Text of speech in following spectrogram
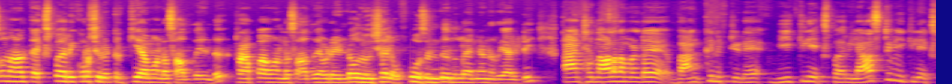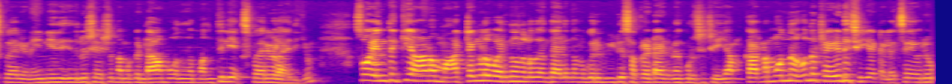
സോ നാളത്തെ എക്സ്പയറി കുറച്ചൊരു ട്രിക്കി ആവാനുള്ള സാധ്യതയുണ്ട്. ട്രാപ്പ് ആവാനുള്ള സാധ്യത അവിടെ ഉണ്ടോ എന്ന് ചോദിച്ചാൽ ഓഫ് കോഴ്സ് ഉണ്ട് എന്നുള്ളത് തന്നെയാണ് റിയാലിറ്റി ആൻഡ് നാളെ നമ്മുടെ ബാങ്ക് നിഫ്റ്റിയുടെ വീക്ക്ലി എക്സ്പയറി ലാസ്റ്റ് വീക്ക്ലി എക്സ്പയറിയാണ് ഇനി ഇതിനുശേഷം നമുക്ക് ഉണ്ടാകാൻ പോകുന്നത് മന്ത്ലി എക്സ്പയറികളായിരിക്കും സോ എന്തൊക്കെയാണ് മാറ്റങ്ങൾ വരുന്നത് എന്നുള്ളത് എന്തായാലും നമുക്കൊരു വീഡിയോ സെപ്പറേറ്റ് ആയിട്ട് ഇതിനെക്കുറിച്ച് ചെയ്യാം. കാരണം ഒന്ന് ഒന്ന് ട്രേഡ് ചെയ്യട്ടെ. ലെറ്റ്സ് ഒരു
